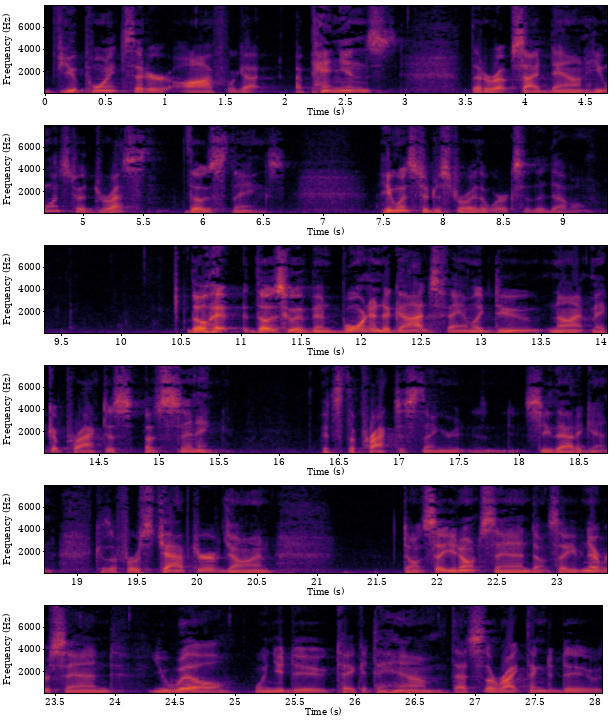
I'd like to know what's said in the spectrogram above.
viewpoints that are off, we got opinions that are upside down, he wants to address those things. He wants to destroy the works of the devil. Though those who have been born into God's family do not make a practice of sinning. It's the practice thing. See that again. Because the first chapter of John, don't say you don't sin. Don't say you've never sinned. You will. When you do, take it to Him. That's the right thing to do.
